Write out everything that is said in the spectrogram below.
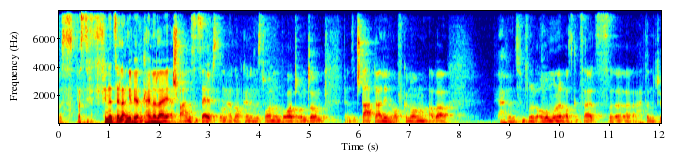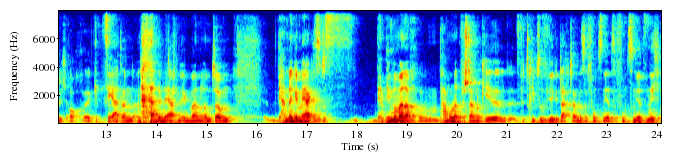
was, was die finanzielle angeht, wir hatten keinerlei Ersparnisse selbst und hatten auch keine Investoren an Bord und ähm, wir haben so ein Startdarlehen aufgenommen, aber ja, wir haben uns 500 Euro im Monat ausgezahlt, das äh, hat dann natürlich auch äh, gezerrt an, an, an, den Nerven irgendwann und ähm, wir haben dann gemerkt, also das wir haben irgendwann mal nach ein paar Monaten verstanden, okay, Vertrieb, so wie wir gedacht haben, dass er funktioniert, so funktioniert es nicht.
